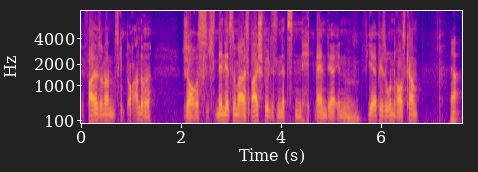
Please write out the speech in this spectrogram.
der Fall, sondern es gibt auch andere Genres. Ich nenne jetzt nur mal als Beispiel diesen letzten Hitman, der in vier Episoden rauskam. Ja,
